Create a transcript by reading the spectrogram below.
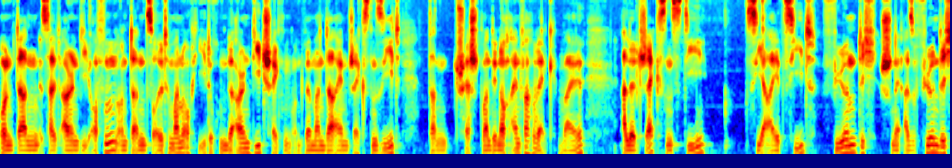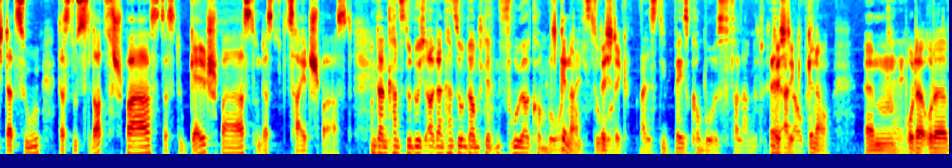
und dann ist halt RD offen und dann sollte man auch jede Runde RD checken. Und wenn man da einen Jackson sieht, dann trasht man den auch einfach weg, weil alle Jacksons, die CI zieht, führen dich schnell, also führen dich dazu, dass du Slots sparst, dass du Geld sparst und dass du Zeit sparst. und dann kannst du durch, dann kannst du unter Umständen früher Combo, Genau, als du, richtig. als die Base-Combo es verlangt, äh, Richtig, erlaubt. genau. Ähm, Okay. Oder, oder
